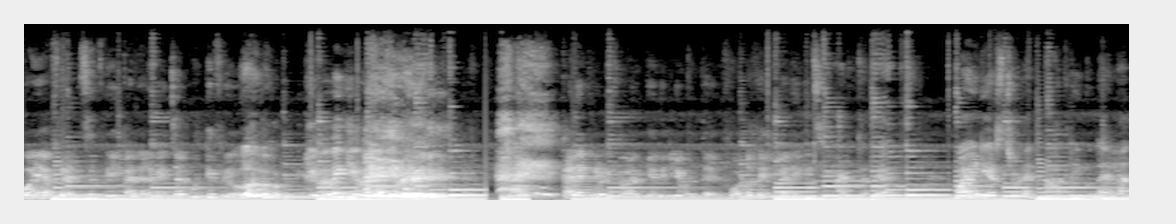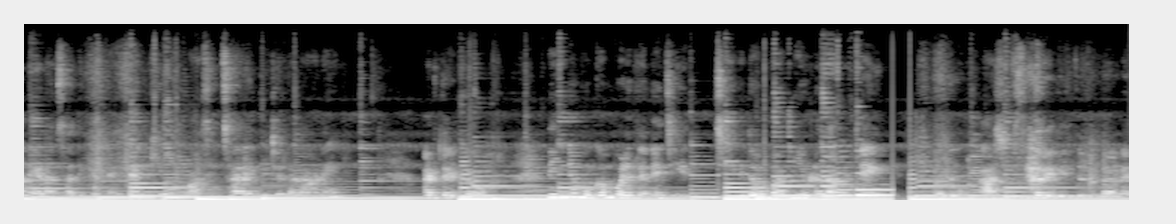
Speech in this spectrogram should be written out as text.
പോയാൽ ഫ്രണ്ട്സ് ഫ്രീ കല്യാണം കഴിച്ചാൽ കുട്ടി ഫ്രീ. കലണ്ടർ എടുക്കാൻ വർക്കേതെങ്കിലും ഉണ്ട് ഫോട്ടോ തരില്ല അടുത്തത് മൈ ഡിയർ സ്റ്റുഡന്റ് ആഗ്രഹിക്കുന്നതെല്ലാം നേടാൻ സാധിക്കട്ടെ. താങ്ക് യു വാസിച്ചാർ എഴുതിയിട്ടുള്ളതാണ്. അടുത്ത നിന്റെ മുഖം പോലെ തന്നെ ജീവിതവും ഭംഗിയുള്ളതാവട്ടെ. ഒരു ആശംസ എഴുതിയിട്ടുള്ളതാണ്.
